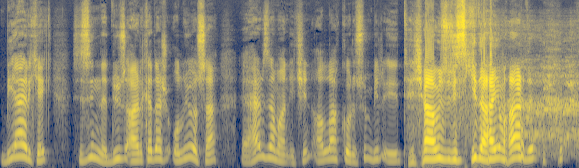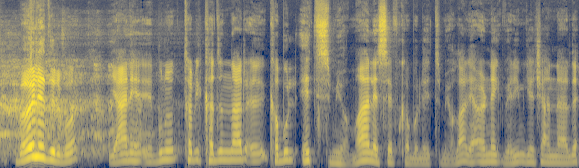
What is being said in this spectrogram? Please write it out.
bir erkek sizinle düz arkadaş oluyorsa e, her zaman için Allah korusun bir e, tecavüz riski dahi vardır. Böyledir bu. Yani e, bunu tabii kadınlar e, kabul etmiyor. Maalesef kabul etmiyorlar. Ya örnek vereyim geçenlerde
